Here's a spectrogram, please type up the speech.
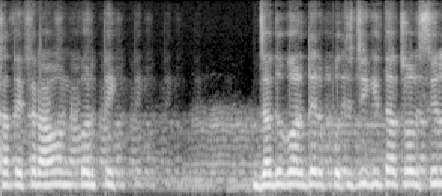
সাথে ফেরাউন কর্তৃক জাদুঘরদের প্রতিযোগিতা চলছিল,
